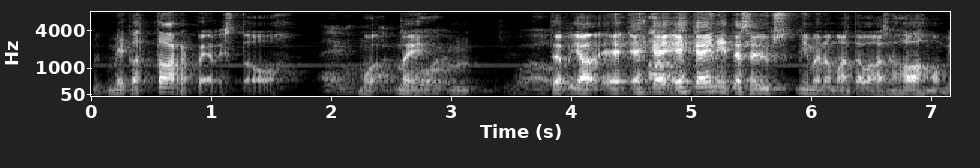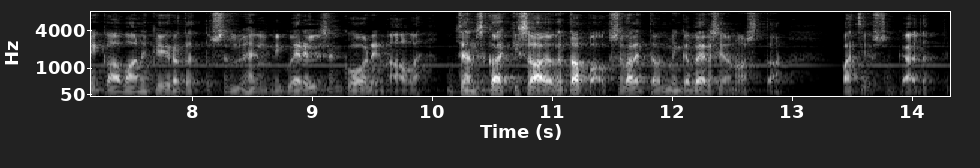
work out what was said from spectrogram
nyt mega tarpeellista ole. Ei, mutta Mu- niin, voi, mm. voi Ja e- ehkä, ehkä eniten se yksi nimenomaan tavallaan se hahmo, mikä on vaan niin irrotettu sen lyhyen niin kuin erillisen koodin alle. Mutta sen se kaikki saa joka tapauksessa välittämättä, minkä versio nostaa, paitsi jos on käytetty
